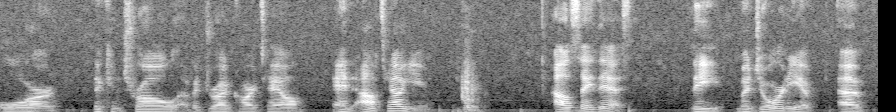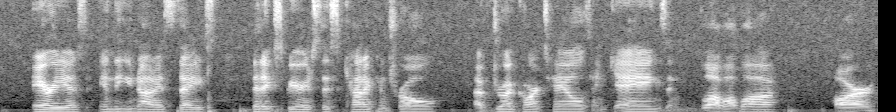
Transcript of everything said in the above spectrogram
or the control of a drug cartel. And I'll tell you, I'll say this the majority of, of areas in the United States that experience this kind of control of drug cartels and gangs and blah blah blah are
